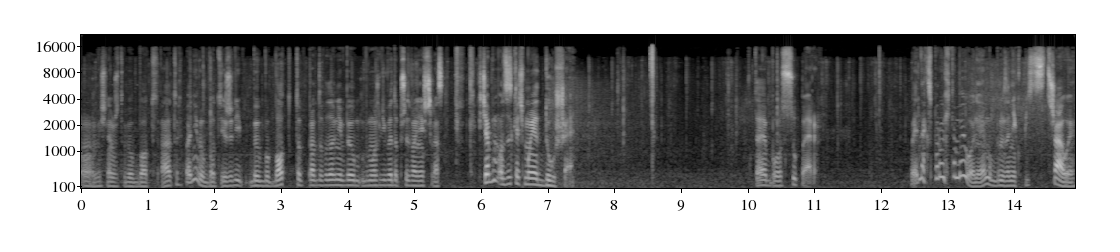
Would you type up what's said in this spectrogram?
O, myślałem, że to był bot, ale to chyba nie był bot. Jeżeli był bot, to prawdopodobnie był możliwe do przyzwania jeszcze raz. Chciałbym odzyskać moje dusze. To było super. Bo jednak sporo ich tam było, nie? Mógłbym za nie kupić strzały.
